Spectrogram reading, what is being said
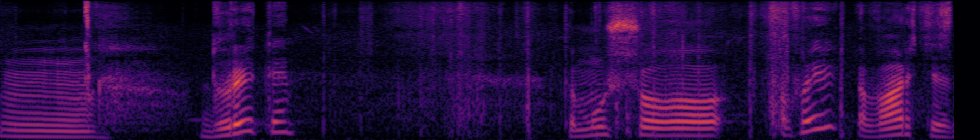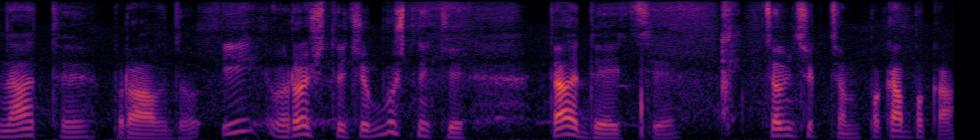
м дурити. Тому що ви варті знати правду і вирощуйте чебушники та деці. Цьомчик-цьом, пока-пока.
